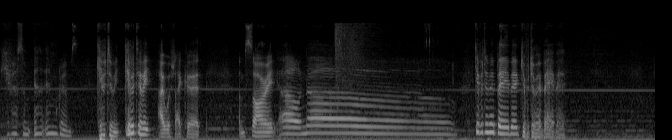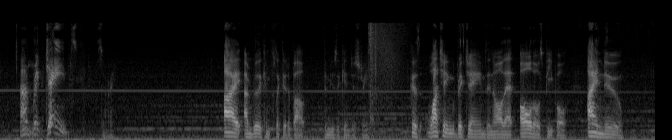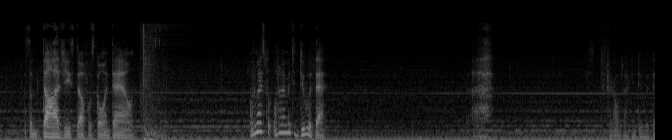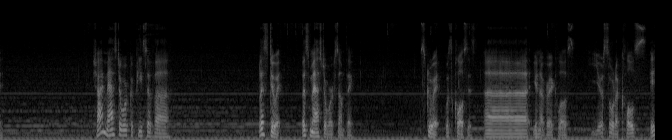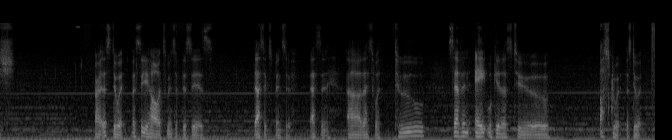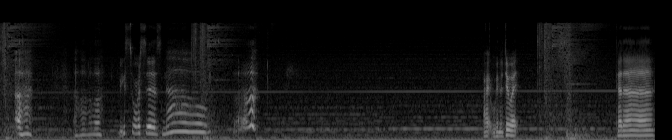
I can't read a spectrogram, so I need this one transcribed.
you're giving us some en- engrams. Give it to me. Give it to me. I wish I could. I'm sorry. Oh no. Give it to me, baby. Give it to me, baby. I'm Rick James. Sorry. I I'm really conflicted about the music industry because watching Rick James and all that, all those people, I knew some dodgy stuff was going down. What am I supposed? What am I meant to do with that? Uh, to figure out what I can do with it. Should I masterwork a piece of uh? Let's do it. Let's masterwork something. Screw it. What's closest? Uh, you're not very close. You're sort of close-ish. All right, let's do it. Let's see how expensive this is. That's expensive. That's an, uh, that's what two, seven, eight will get us to. Oh, screw it. Let's do it. Uh, uh, resources. No. Uh. All right, we're gonna do it. Ta-da!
